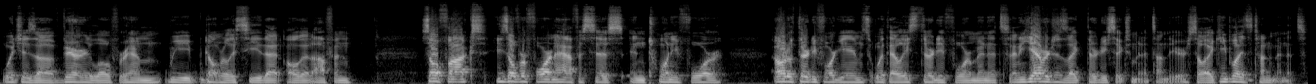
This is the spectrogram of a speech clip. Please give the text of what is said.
which is uh, very low for him. We don't really see that all that often. So Fox, he's over four and a half assists in 24 out of 34 games with at least 34 minutes, and he averages like 36 minutes on the year. So like he plays a ton of minutes,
